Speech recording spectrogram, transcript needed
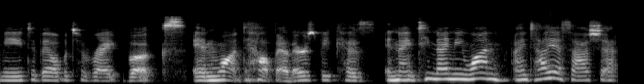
me to be able to write books and want to help others because in 1991, I tell you, Sasha,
